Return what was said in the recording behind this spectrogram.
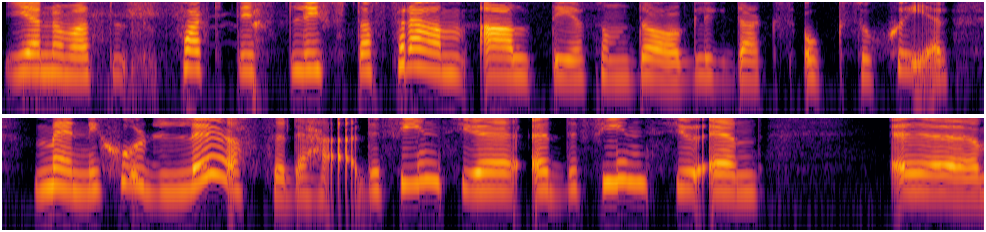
Genom att faktiskt lyfta fram allt det som dagligdags också sker. Människor löser det här. Det finns ju, det finns ju en eh,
